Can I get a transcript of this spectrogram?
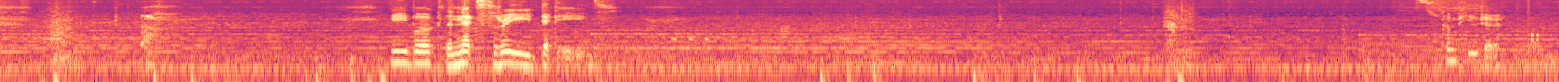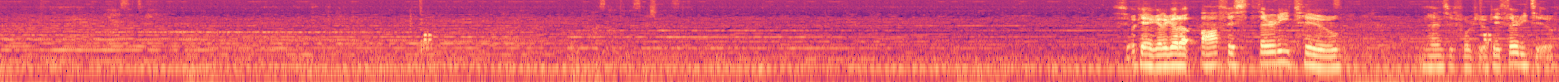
ebook the next three decades. Computer. Okay, I gotta go to office 32. 9642. Okay, 32.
